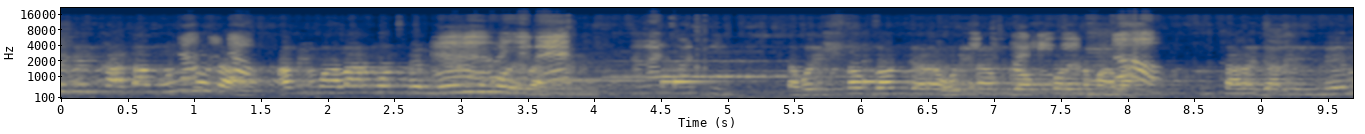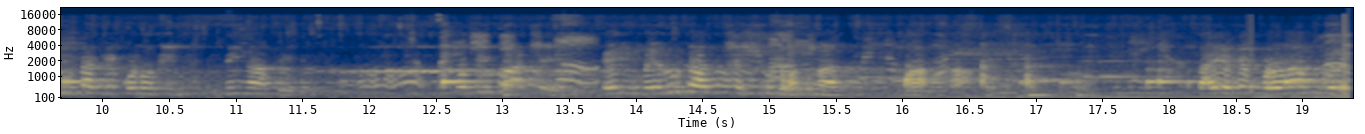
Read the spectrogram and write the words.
থেকে কাটা মুন্ডটা আমি মালার মধ্যে মেরু করে রাখি তা বৈষ্ণবগণ যারা হরিনাম জপ করেন মালা তারা জানে এই মেরুটাকে কোনোদিন ডিঙাতে কথিত আছে। এই মেরুটা হচ্ছে সুধন্যার মাথা। তাই একে প্রণাম করে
